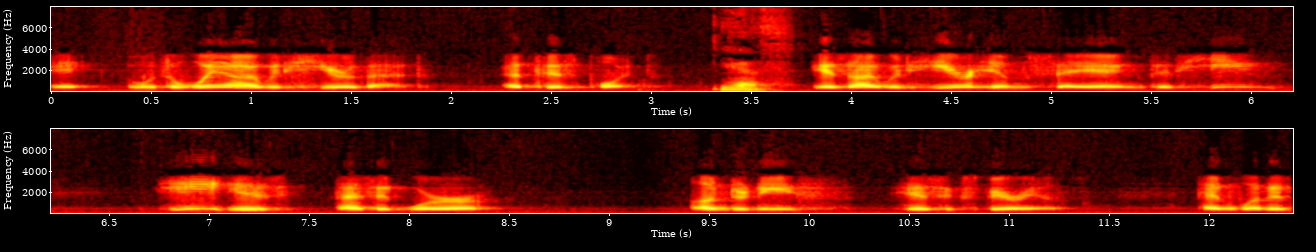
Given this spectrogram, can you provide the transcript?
it, the way I would hear that at this point, yes, is I would hear him saying that he he is, as it were, underneath his experience, and what is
